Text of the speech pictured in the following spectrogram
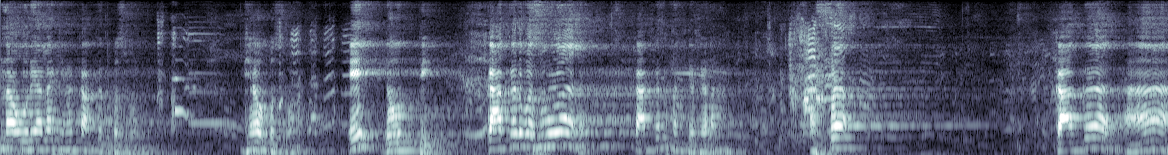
नवऱ्याला घ्या काकद बसवून. घ्या हो बसवून. एक दोन तीन. काकद बसवून. काकद म्हणते त्याला. असं. काकद हा.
